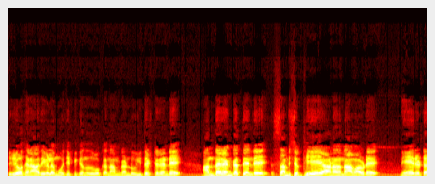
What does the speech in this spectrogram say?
ദുര്യോധനാദികളെ മോചിപ്പിക്കുന്നതുമൊക്കെ നാം കണ്ടു. യുധിഷ്ഠിരന്റെ അന്തരംഗത്തിന്റെ സംശുദ്ധിയെയാണ് നാം അവിടെ നേരിട്ട്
